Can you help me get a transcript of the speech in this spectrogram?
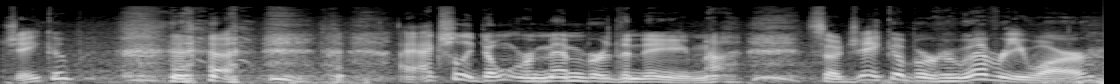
Jacob? I actually don't remember the name. So, Jacob, or whoever you are,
